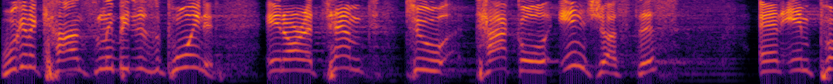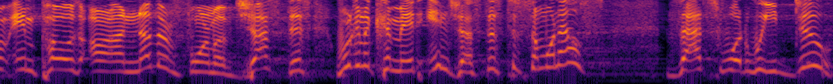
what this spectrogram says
We're gonna constantly be disappointed in our attempt to tackle injustice and imp- impose our, another form of justice. We're gonna commit injustice to someone else. That's what we do.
